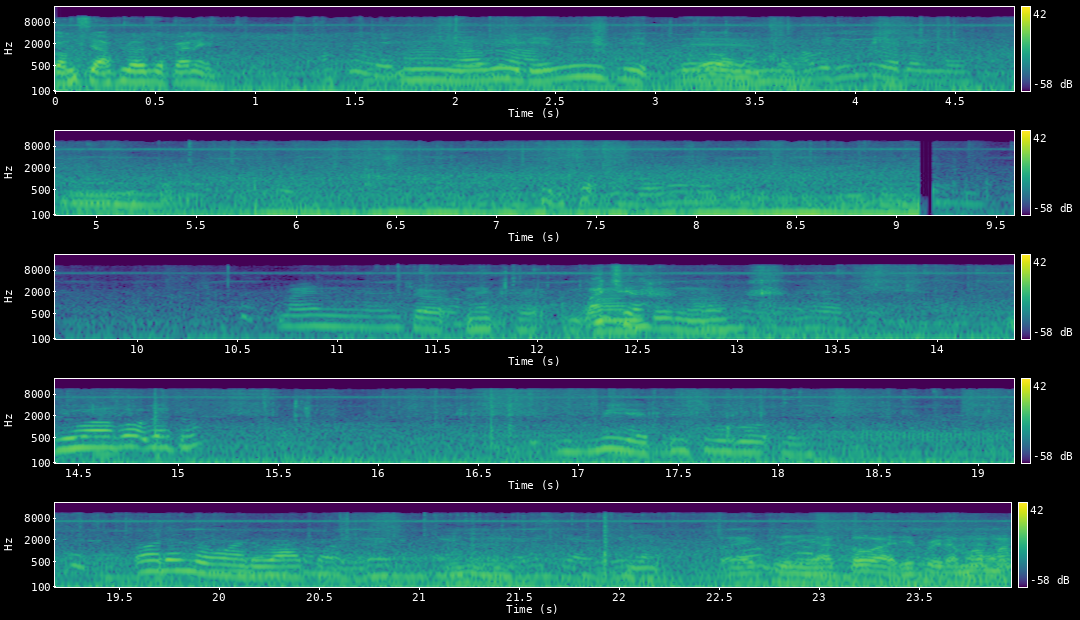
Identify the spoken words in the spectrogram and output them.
come see a flowers up on it? Mm, I really leave it there. Mine drop naked. Watch ya. You want to go there too? Me, this will go there. Oh, they don't want the water. Right, Juni, you go out. You afraid of mama?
